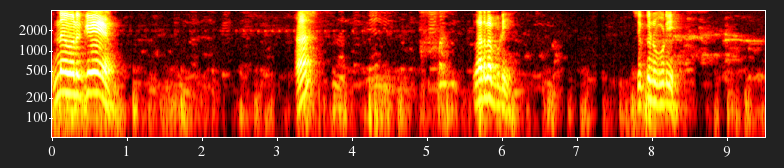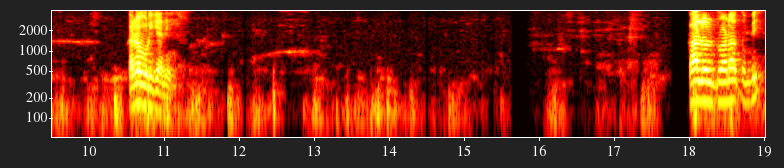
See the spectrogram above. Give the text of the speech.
என்ன இவனுக்கு? ஆ? வரல பிடி சிக்கனு பிடி. கண்ண முடிக்கா நீ. கால் வாடா தம்பி?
